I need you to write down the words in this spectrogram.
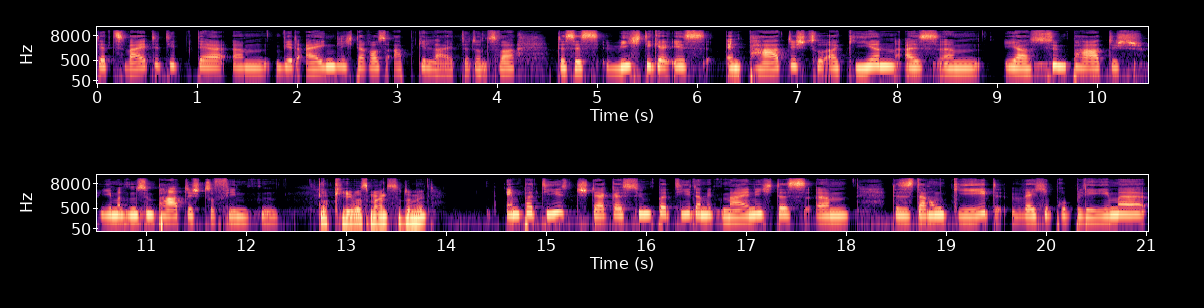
Der zweite Tipp, der ähm, wird eigentlich daraus abgeleitet, und zwar, dass es wichtiger ist, empathisch zu agieren, als ähm, ja sympathisch, jemanden sympathisch zu finden. Okay, was meinst du damit? Empathie ist stärker als Sympathie. Damit meine ich, dass, ähm, dass es darum geht, welche Probleme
